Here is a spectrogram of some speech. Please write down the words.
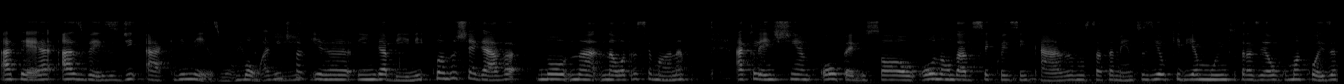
até às vezes de acne mesmo. Bom, a gente fazia em Gabine, quando chegava no, na, na outra semana, a cliente tinha ou pego sol ou não dado sequência em casa nos tratamentos e eu queria muito trazer alguma coisa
